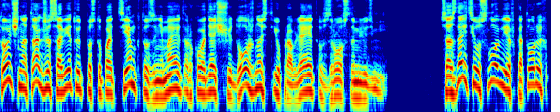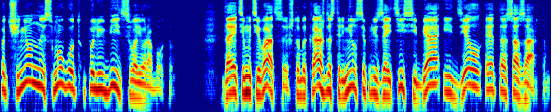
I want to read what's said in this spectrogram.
Точно так же советуют поступать тем, кто занимает руководящую должность и управляет взрослыми людьми. Создайте условия, в которых подчиненные смогут полюбить свою работу. Дайте мотивацию, чтобы каждый стремился превзойти себя и делал это с азартом.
